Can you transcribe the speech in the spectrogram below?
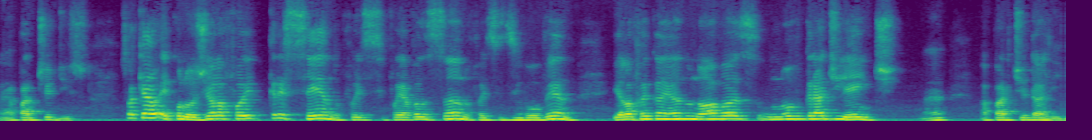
né, a partir disso. Só que a ecologia ela foi crescendo, foi, foi avançando, foi se desenvolvendo, e ela foi ganhando novas, um novo gradiente né, a partir dali.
